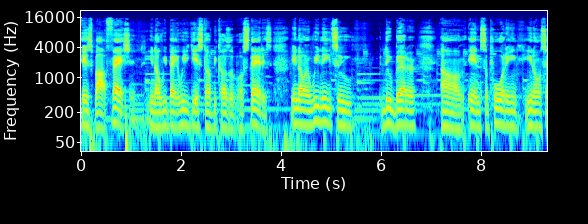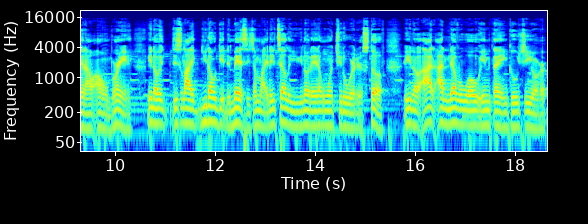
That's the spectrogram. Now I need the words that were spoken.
is about fashion. You know, we we get stuff because of, of status. You know, and we need to do better um, in supporting, you know I'm saying, our own brand. You know, it, it's like you don't get the message. I'm like, they telling you, you know, they don't want you to wear their stuff. You know, I, I never wore anything Gucci or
